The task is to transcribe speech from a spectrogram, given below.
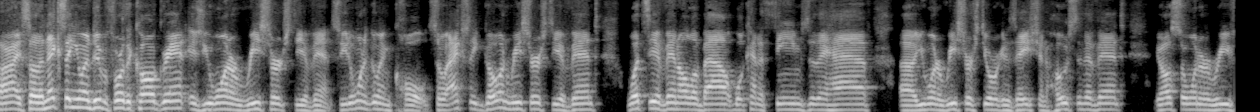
All right. So the next thing you want to do before the call, Grant, is you want to research the event. So you don't want to go in cold. So actually go and research the event. What's the event all about? What kind of themes do they have? Uh, you want to research the organization hosting the event. You also want to re-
